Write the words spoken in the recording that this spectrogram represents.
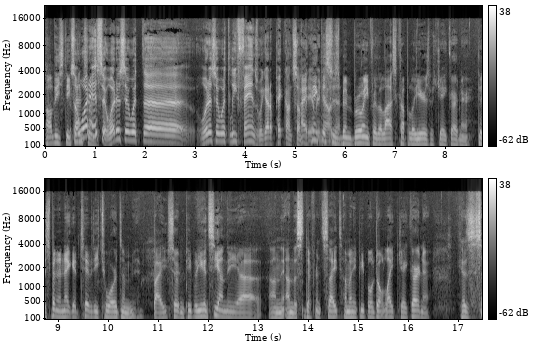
All these defensemen. So what is it? What is it with the what is it with Leaf fans? We got to pick on I somebody every think this now and has then. been brewing for the last couple of years with Jake Gardiner. There's been a negativity towards him by certain people. You can see on the uh, on the, on the different sites how many people don't like Jake Gardiner because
